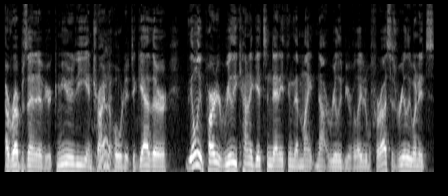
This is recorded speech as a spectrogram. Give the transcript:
a representative of your community and trying to hold it together. The only part it really kind of gets into anything that might not really be relatable for us is really when it's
